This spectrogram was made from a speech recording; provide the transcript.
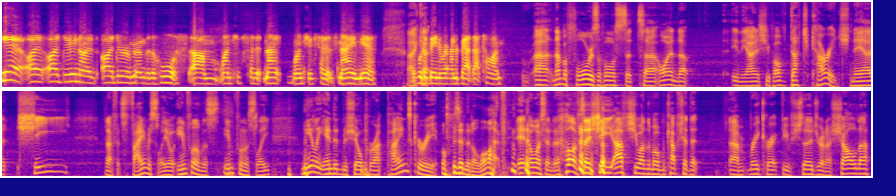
Yeah, I, I do know. I do remember the horse. Um, once you've said it once you've said its name, yeah, okay. it would have been around about that time. Uh, number four is a horse that uh, I ended up in the ownership of Dutch Courage. Now, she, I don't know if it's famously or infamous, infamously, nearly ended Michelle Payne's career. Almost ended alive. it almost ended alive. So she, after she won the Melbourne Cup, she had that um, recorrective surgery on her shoulder,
